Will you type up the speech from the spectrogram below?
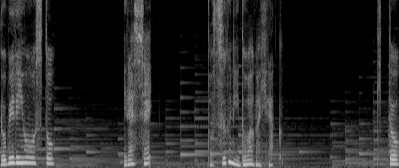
呼び鈴を押すと「いらっしゃい」とすぐにドアが開く。きっと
